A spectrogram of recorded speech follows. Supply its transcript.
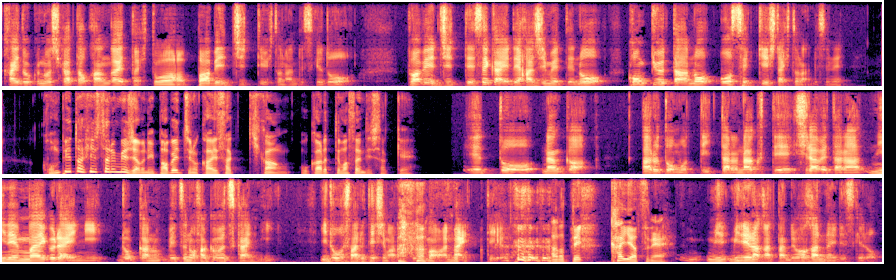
解読の仕方を考えた人は、バベッジっていう人なんですけど、バベッジって世界で初めてのコンピューターのを設計した人なんですよね。コンピューターヒストリーミュージアムにバベッジの開発期間置かれてませんでしたっけ？えっと、なんか、あると思って行ったらなくて、調べたら2年前ぐらいにどっかの別の博物館に移動されてしまって、今はないっていう。あのでっかいやつね。見見れなかったんでわかんないですけど。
